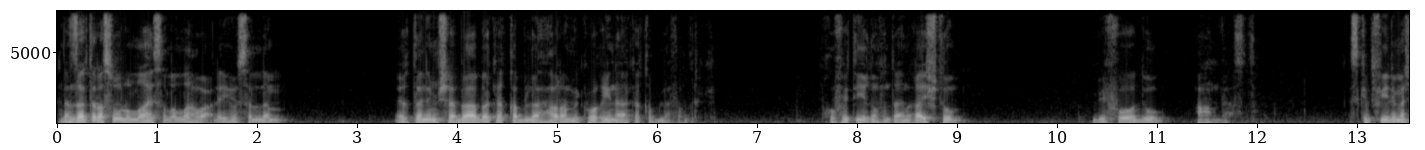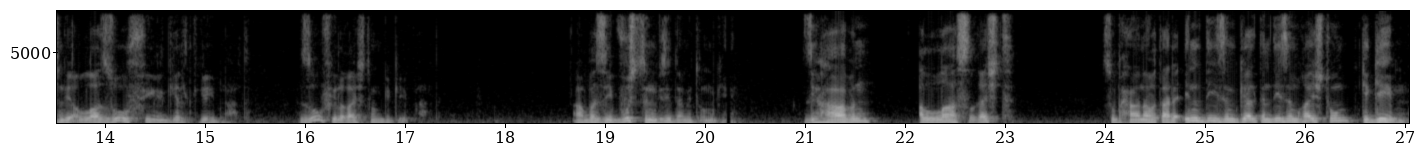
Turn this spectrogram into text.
Dann sagte Rasulullah sallallahu alaihi wasallam, اغتنم شبابك قبل هرمك وغناك قبل فقرك. Profitieren von deinem Reichtum bevor du arm wirst. Es gibt viele Menschen, die Allah so viel Geld gegeben hat, so viel Reichtum gegeben hat. Aber sie wussten, wie sie damit umgehen. Sie haben Allahs Recht, subhanahu wa ta'ala, in diesem Geld, in diesem Reichtum gegeben.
